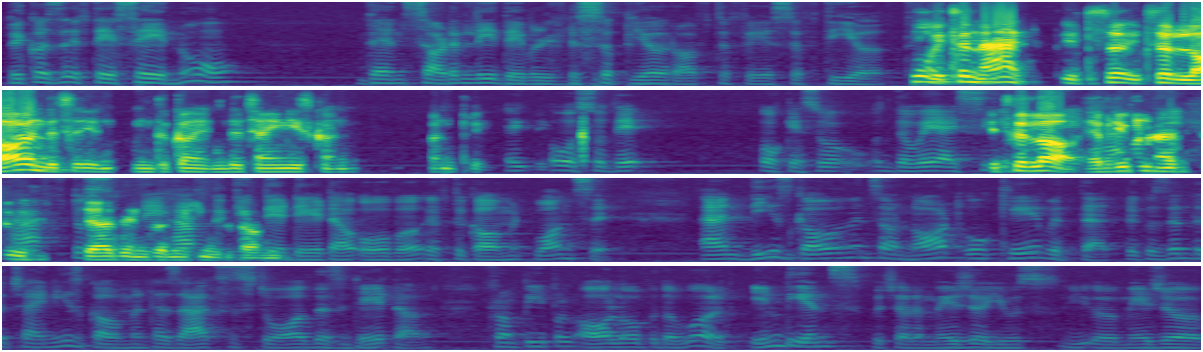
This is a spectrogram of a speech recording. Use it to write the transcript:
Because if they say no, then suddenly they will disappear off the face of the earth. No, it's an act. It's a it's a law in the in the in the Chinese country. Eh, Oh, so they. Okay, so the way I see It's it, a law. Everyone have, has to have to, share the they have information to with the give their data over if the government wants it. And these governments are not okay with that because then the Chinese government has access to all this data from people all over the world. Indians, which are a major use, a major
